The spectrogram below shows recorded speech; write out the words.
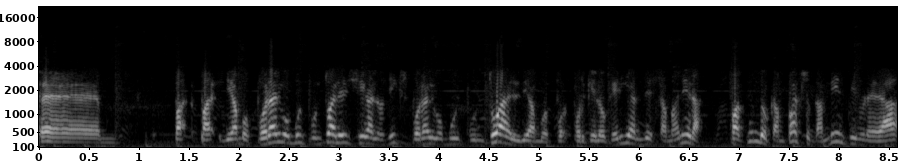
eh, pa- pa- digamos, por algo muy puntual. Él llega a los Knicks por algo muy puntual, digamos, por- porque lo querían de esa manera. Facundo Campazo también tiene una edad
